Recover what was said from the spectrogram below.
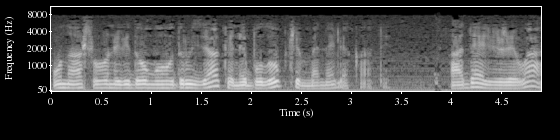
у нашого невідомого друзяки не було б чим мене лякати. Адель жива.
